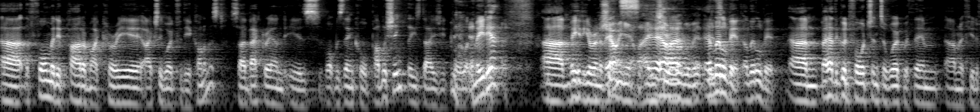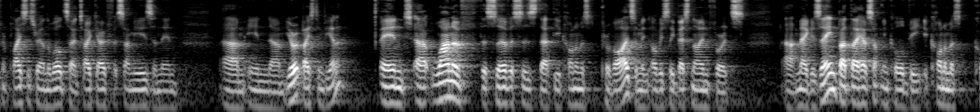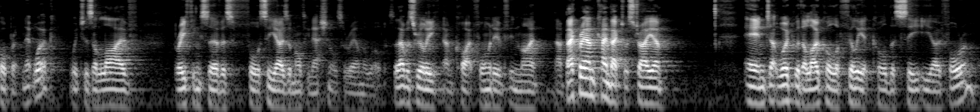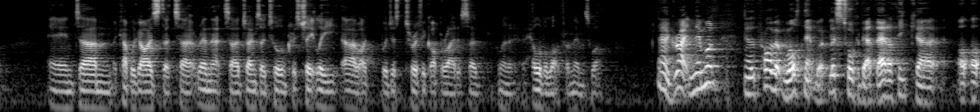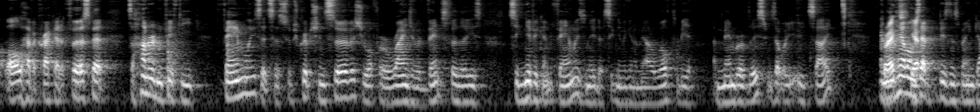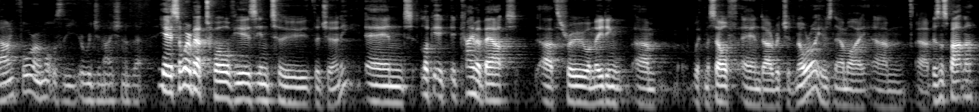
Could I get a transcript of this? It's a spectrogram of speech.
Uh, the formative part of my career, I actually worked for The Economist. So background is what was then called publishing. These days you'd call it media. Uh, media and Showing events. our age here a little bit, A little bit, a little bit. Um, but I had the good fortune to work with them um, in a few different places around the world. So in Tokyo for some years, and then um, in um, Europe, based in Vienna. And uh, one of the services that The Economist provides, I mean, obviously best known for its uh, magazine, but they have something called the Economist Corporate Network, which is a live briefing service for CEOs of multinationals around the world. So that was really um, quite formative in my uh, background. Came back to Australia and uh, worked with a local affiliate called the CEO Forum. And um, a couple of guys that uh, ran that, uh, James O'Toole and Chris Cheatley, uh, were just terrific operators. So I learned a hell of a lot from them as well. Oh, great. And then what? Now, the Private Wealth Network, let's talk about that. I think uh, I'll, I'll have a crack at it first, but it's 150 families. It's a subscription service. You offer a range of events for these significant families. You need a significant amount of wealth to be a, a member of this. Is that what you'd say? And Correct, how long has that business been going for, and what was the origination of that? Yeah, so we're about 12 years into the journey. And look, it, it came about uh, through a meeting um, with myself and uh, Richard Milroy, who's now my um, uh, business partner.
